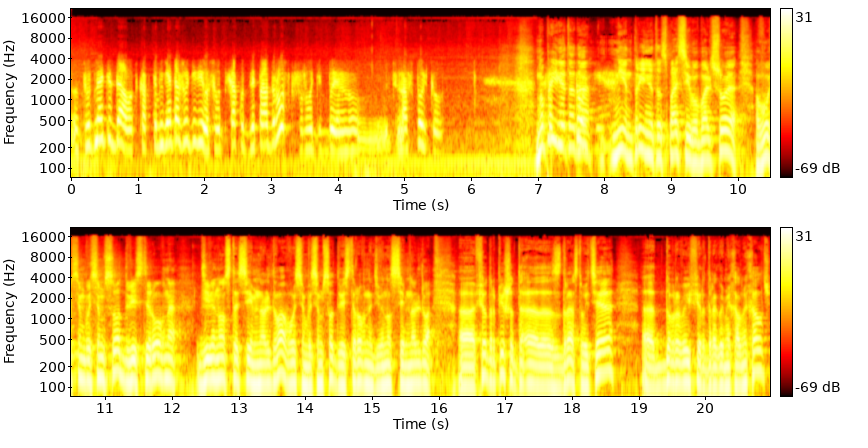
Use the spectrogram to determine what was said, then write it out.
Вот, знаете, да, вот как-то я даже удивилась, вот как вот для подростков вроде бы, ну, это настолько... Ну, принято, да. Нин, принято, спасибо большое. 8 800 200 ровно 9702. 8 800 200 ровно 9702. Э, Федор пишет, э, здравствуйте. Э, Доброго эфира, дорогой Михаил Михайлович.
